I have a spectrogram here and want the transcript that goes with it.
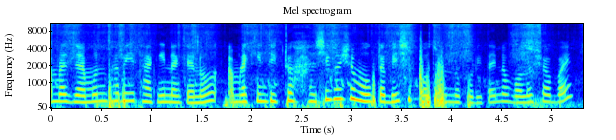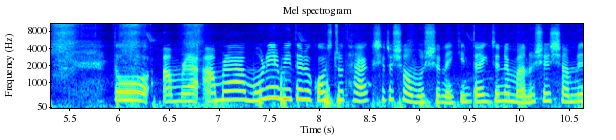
আমরা যেমনভাবেই থাকি না কেন, আমরা কিন্তু একটু হাসি খুশি মুখটা বেশি পছন্দ করি, তাই না বলো সবাই? তো আমরা আমরা মনের ভিতরে কষ্ট থাক, সেটা সমস্যা নাই। কিন্তু একজনের মানুষের সামনে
